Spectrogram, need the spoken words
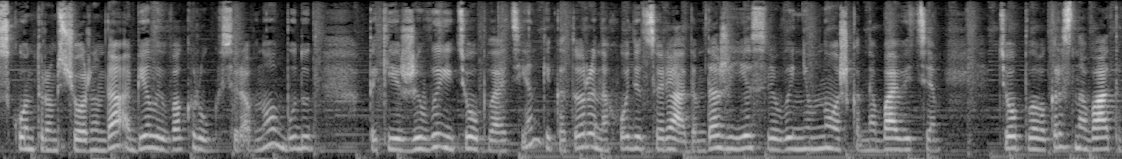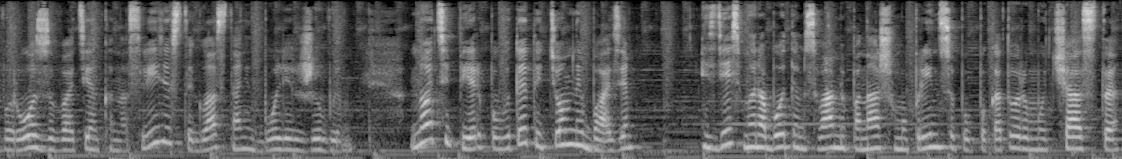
с контуром с черным, да, а белые вокруг. Все равно будут такие живые, теплые оттенки, которые находятся рядом. Даже если вы немножко добавите теплого красноватого, розового оттенка на слизистый, глаз станет более живым. Ну а теперь по вот этой темной базе и здесь мы работаем с вами по нашему принципу, по которому часто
